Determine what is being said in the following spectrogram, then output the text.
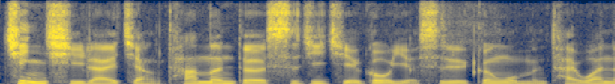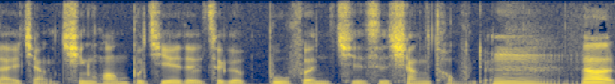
近期来讲，他们的司机结构也是跟我们台湾来讲青黄不接的这个部分其实是相同的。嗯。那。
